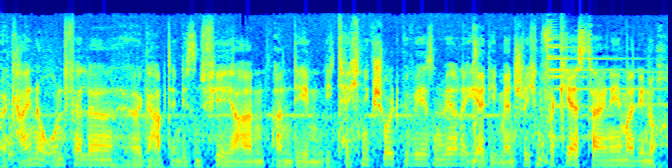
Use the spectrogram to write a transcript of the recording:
äh, keine Unfälle äh, gehabt in diesen vier Jahren, an denen die Technik schuld gewesen wäre. Eher die menschlichen Verkehrsteilnehmer, die noch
